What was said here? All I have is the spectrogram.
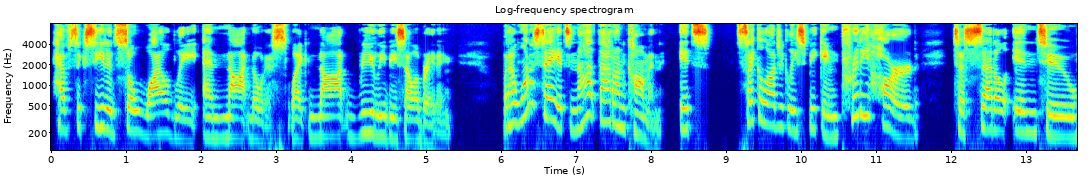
have succeeded so wildly and not notice, like not really be celebrating. But I want to say it's not that uncommon. It's psychologically speaking pretty hard to settle into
